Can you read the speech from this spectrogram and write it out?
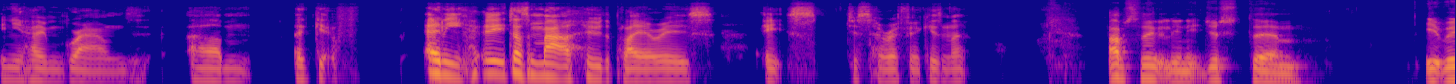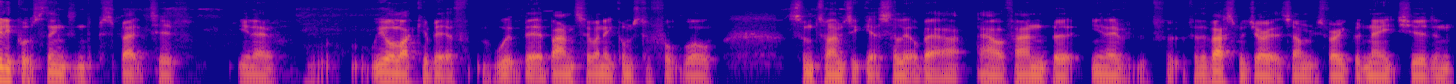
in your home ground. Um, any, it doesn't matter who the player is. It's just horrific, isn't it? Absolutely, and it just um, it really puts things into perspective. You know, we all like a bit of a bit of banter when it comes to football. Sometimes it gets a little bit out, out of hand, but you know, for, for, the vast majority of the time, it's very good natured, and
